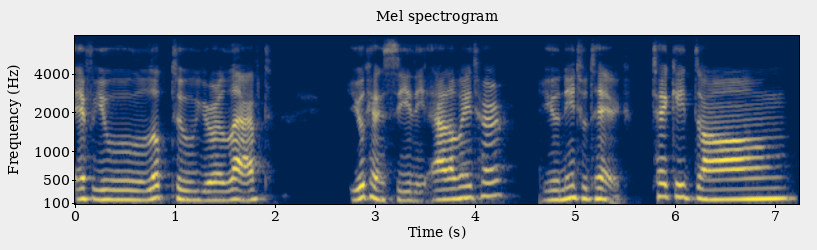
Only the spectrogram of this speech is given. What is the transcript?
If you look to your left, you can see the elevator you need to take. Take it down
